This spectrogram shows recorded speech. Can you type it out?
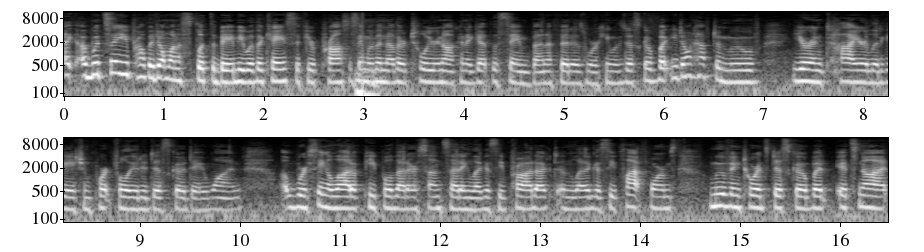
I, I would say you probably don't want to split the baby with a case. If you're processing with another tool, you're not going to get the same benefit as working with Disco. But you don't have to move your entire litigation portfolio to Disco day one. Uh, we're seeing a lot of people that are sunsetting legacy product and legacy platforms, moving towards Disco. But it's not.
